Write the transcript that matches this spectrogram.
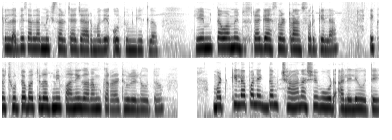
की लगेच याला मिक्सरच्या जारमध्ये ओतून घेतलं. हे मी तवा मी दुसऱ्या गॅसवर ट्रान्सफर केला. एका छोट्या पातेल्यात मी पाणी गरम करायला ठेवलेलं होतं. मटकीला पण एकदम छान असे मोड आलेले होते.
